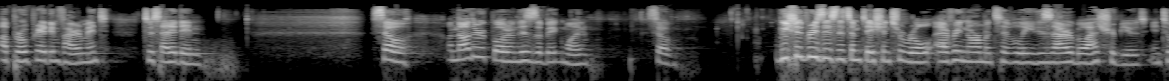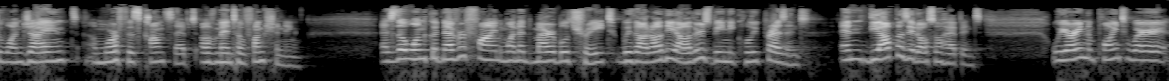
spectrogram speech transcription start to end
appropriate environment to set it in. So another quote, and this is a big one. So we should resist the temptation to roll every normatively desirable attribute into one giant amorphous concept of mental functioning, as though one could never find one admirable trait without all the others being equally present. And the opposite also happens. We are in a point where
